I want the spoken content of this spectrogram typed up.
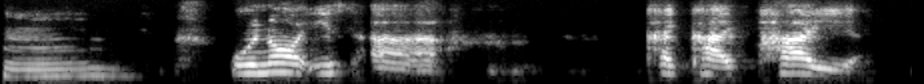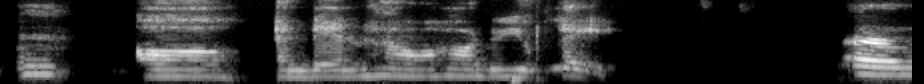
Hmm. Uno is a คล้ายๆไพ่อะ Oh, and then how how do you play? um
